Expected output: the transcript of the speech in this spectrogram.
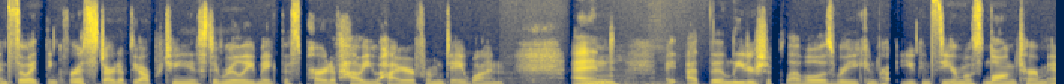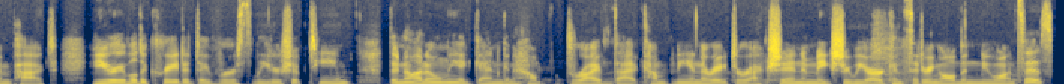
and so I think for a startup, the opportunity is to really make this part of how you hire from day one. And mm-hmm. at the leadership level is where you can you can see your most long term impact. If you're able to create a diverse leadership team, they're not only again going to help drive that company in the right direction and make sure we are considering all the nuances,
